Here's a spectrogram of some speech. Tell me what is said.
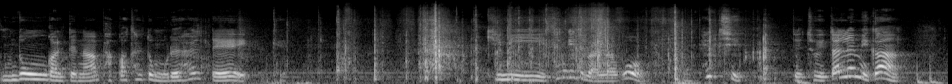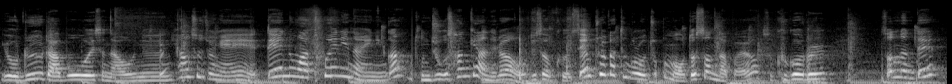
운동 갈 때나 바깥 활동 오래 할 때 이렇게 김이 생기지 말라고 패치. 이제 저희 딸내미가 요 르 라보에서 나오는 향수 중에 떼누아 29인가 돈 주고 산 게 아니라 어디서 그 샘플 같은 걸로 조금 얻었었나 봐요. 그래서 그거를 썼는데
